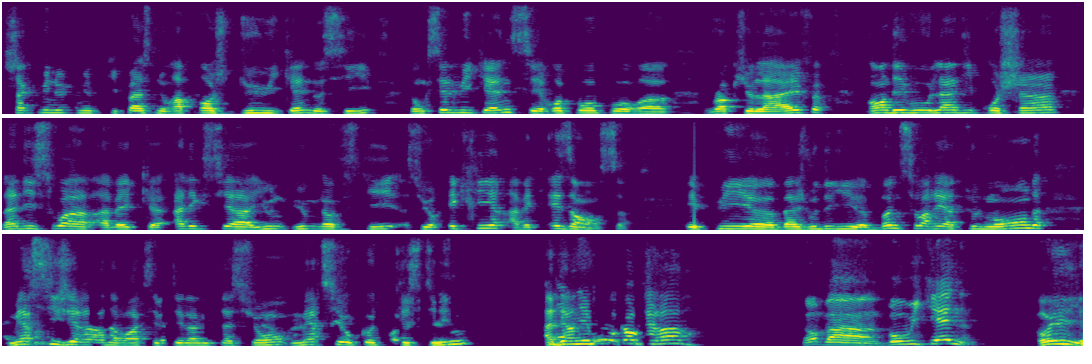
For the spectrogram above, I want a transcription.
Chaque minute qui passe nous rapproche du week-end aussi. Donc, c'est le week-end, c'est repos pour Rock Your Life. Rendez-vous lundi prochain, lundi soir, avec Alexia Yugnovski sur Écrire avec aisance. Et puis, euh, ben, je vous dis euh, bonne soirée à tout le monde. Merci Gérard d'avoir accepté l'invitation. Merci au coach Christine. Un dernier mot encore, Gérard? Non, ben, bon week-end. Oui,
